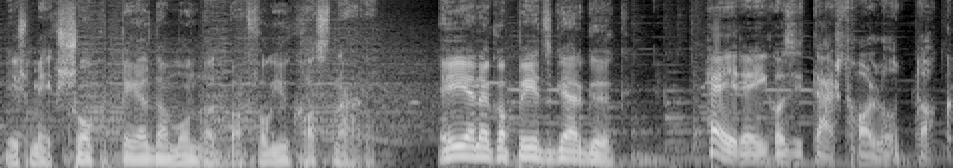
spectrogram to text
és még sok példamondatban fogjuk használni. Éljenek a Pécz Gergők! Helyreigazítást hallottak.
